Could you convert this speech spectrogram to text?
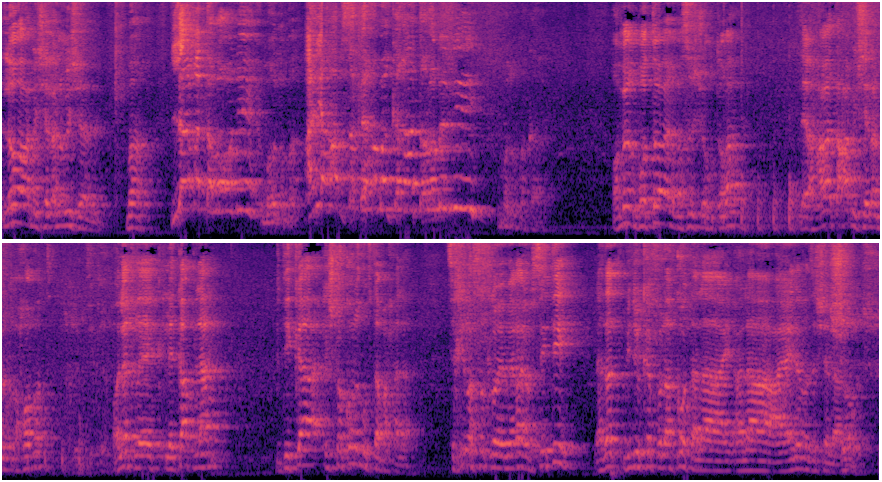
לא עמי שלנו, מי שלנו. מה? למה אתה לא עונה? אמר לו, מה? אני הרב מספר לך מה קרה, אתה לא מבין. אמר לו, מה קרה? אומר באותו ערב עשו שיעור תורה, למחרת עמי שלנו מרחובות, הולך לקפלן, בדיקה, יש לו כל הגוף את המחלה. צריכים לעשות לו MRI או CT, לדעת בדיוק איפה להכות על העניין הזה של ה... שורש.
